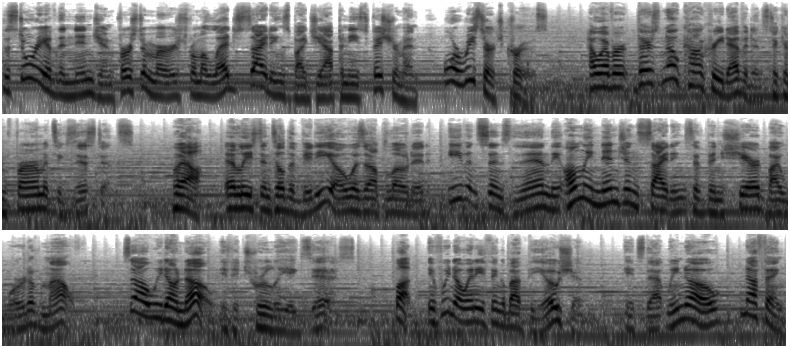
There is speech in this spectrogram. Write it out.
The story of the Ningen first emerged from alleged sightings by Japanese fishermen or research crews. However, there's no concrete evidence to confirm its existence. Well, at least until the video was uploaded. Even since then, the only Ningen sightings have been shared by word of mouth. So we don't know if it truly exists. But if we know anything about the ocean, it's that we know nothing.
